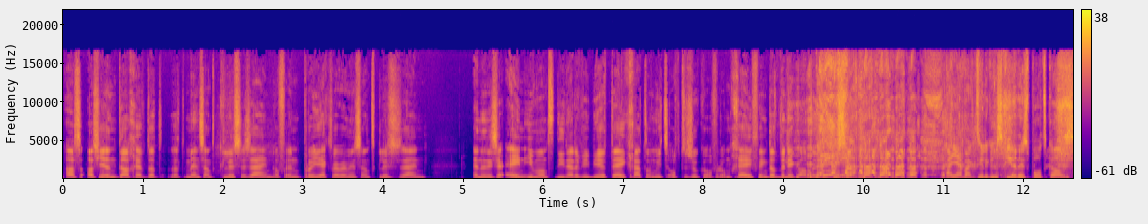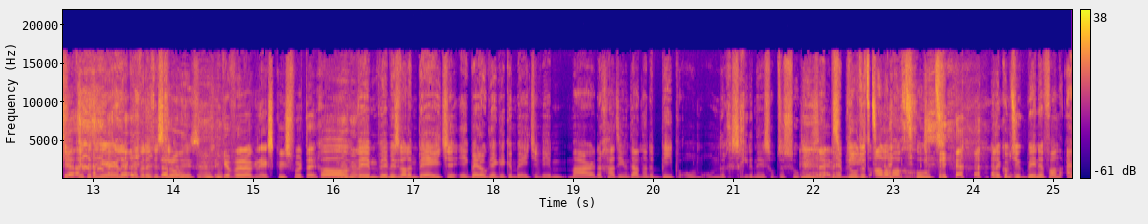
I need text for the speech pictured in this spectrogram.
als, als je een dag hebt dat, dat mensen aan het klussen zijn, of een project waarbij mensen aan het klussen zijn. En dan is er één iemand die naar de bibliotheek gaat om iets op te zoeken over de omgeving. Dat ben ik altijd. Ah, jij maakt natuurlijk een geschiedenispodcast. Jij vindt het heerlijk even de Daarom. geschiedenis. ik heb er ook een excuus voor tegenwoordig. Oh, Wim. Wim is wel een beetje... Ik ben ook denk ik een beetje Wim. Maar dan gaat hij inderdaad naar de biep om, om de geschiedenis op te zoeken. En hij, bedoelt het allemaal goed. En dan komt hij ook binnen van... I,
